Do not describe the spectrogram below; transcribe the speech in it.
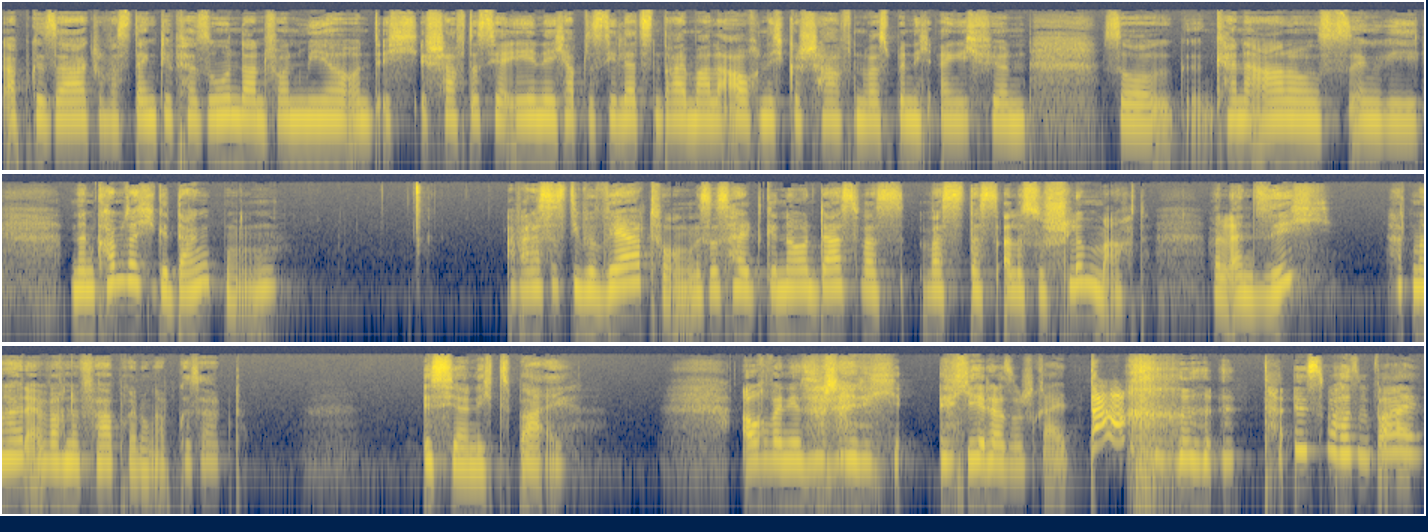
abgesagt und was denkt die Person dann von mir? Und ich schaffe das ja eh nicht, ich habe das die letzten drei Male auch nicht geschafft. Und was bin ich eigentlich für ein, so, keine Ahnung, es ist irgendwie, und dann kommen solche Gedanken, aber das ist die Bewertung, das ist halt genau das, was, was das alles so schlimm macht, weil an sich hat man halt einfach eine Verabredung abgesagt. Ist ja nichts bei. Auch wenn jetzt wahrscheinlich jeder so schreit, doch, da ist was bei.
